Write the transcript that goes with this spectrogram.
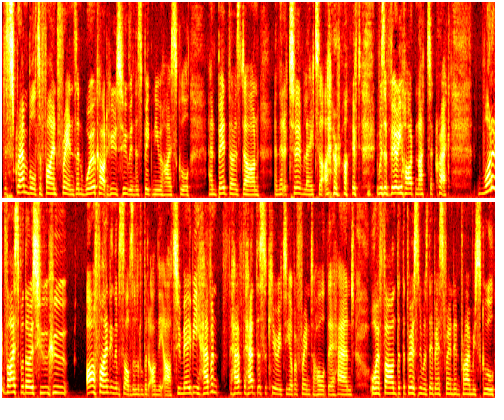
the scramble to find friends and work out who's who in this big new high school and bed those down. And then a term later, I arrived. It was a very hard nut to crack. What advice for those who, who are finding themselves a little bit on the outs, who maybe haven't have had the security of a friend to hold their hand, or have found that the person who was their best friend in primary school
